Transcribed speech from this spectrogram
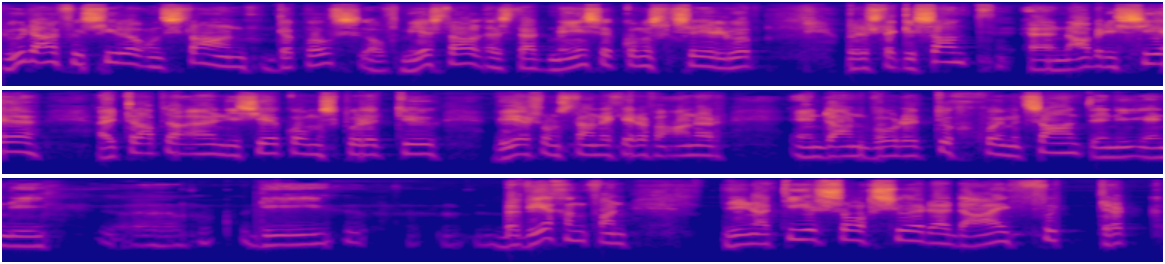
hoe daai fossiele ontstaan dikwels of meestal is dat mense kom ons sê loop oor 'n stukkie sand uh, naby die see, hy trap daar in, die see kom spoel dit toe, weeromstandighede verander en dan word dit toegegooi met sand en die en die uh, die beweging van die natuur sorg sodat daai voet druk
